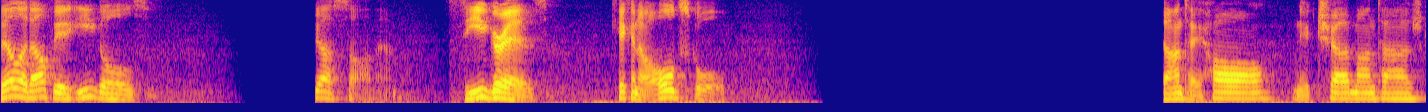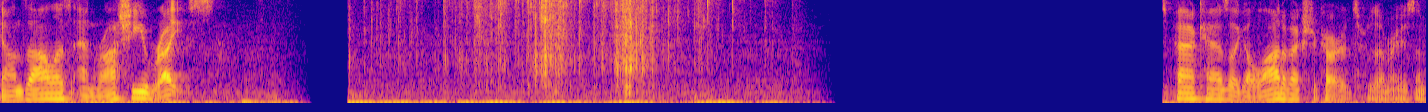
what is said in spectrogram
Philadelphia Eagles. Just saw them. Seagrizz. Kicking an old school. Dante Hall, Nick Chubb montage, Gonzalez, and Rashee Rice. Pack has like a lot of extra cards for some reason.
